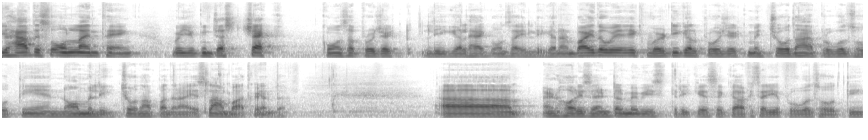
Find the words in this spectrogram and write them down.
you have this online thing we you can just check کون سا پروجیکٹ لیگل ہے کون سا illegal and by the way ایک ورٹیکل پروجیکٹ میں چودہ اپروولس ہوتی ہیں نارملی چودہ پندرہ اسلام آباد کے اندر اینڈ ہاریزینٹل میں بھی اس طریقے سے کافی ساری اپروولس ہوتی ہیں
